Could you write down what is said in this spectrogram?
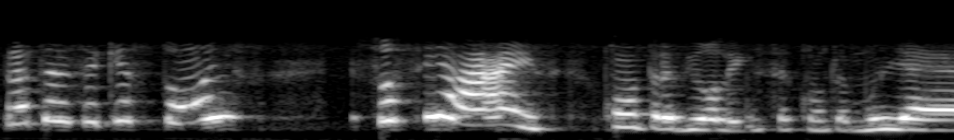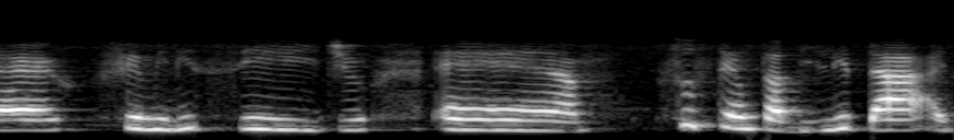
para trazer questões sociais contra a violência contra a mulher, feminicídio, é, sustentabilidade.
